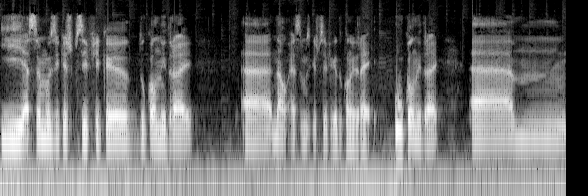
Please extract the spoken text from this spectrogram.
e essa música específica do Colney Dre. ah, não, essa música específica do Dre. O ah, hum,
